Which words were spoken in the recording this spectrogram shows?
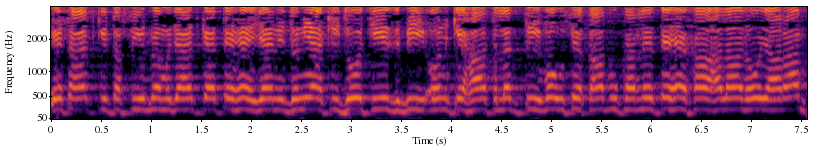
इस आयत की तफसीर में मुजाहिद कहते हैं, यानी दुनिया की जो चीज़ भी उनके हाथ लगती, वो उसे काबू कर लेते हैं, खा हलाल हो या आराम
